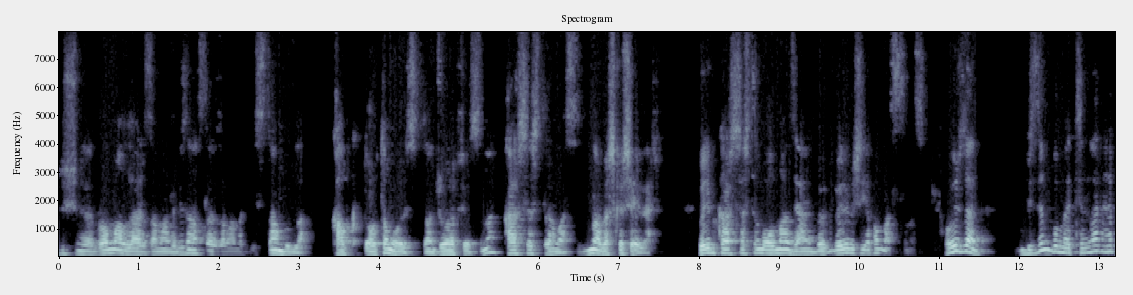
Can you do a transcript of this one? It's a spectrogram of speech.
düşünelim. Romalılar zamanında, Bizanslar zamanında İstanbul'la kalkıp da Orta Moğolistan coğrafyasını karşılaştıramazsınız. Bunlar başka şeyler. Böyle bir karşılaştırma olmaz yani. Bö- Böyle bir şey yapamazsınız. O yüzden bizim bu metinler hep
